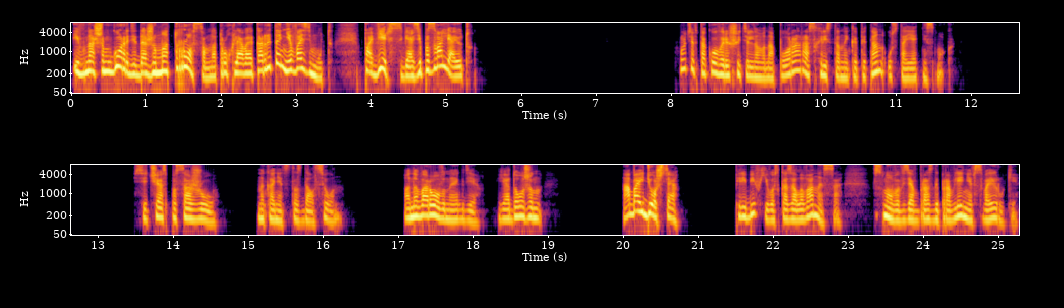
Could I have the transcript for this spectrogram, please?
и в нашем городе даже матросам на трухлявое корыто не возьмут. Поверь, связи позволяют». Против такого решительного напора расхристанный капитан устоять не смог. «Сейчас посажу», — наконец-то сдался он. «А наворованное где? Я должен...» «Обойдешься!» Перебив его, сказала Ванесса, снова взяв бразды правления в свои руки.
